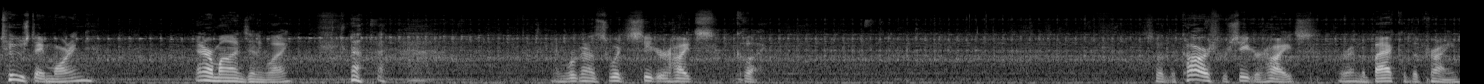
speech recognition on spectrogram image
Tuesday morning, in our minds anyway. and we're going to switch Cedar Heights clay. So the cars for Cedar Heights are in the back of the train.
